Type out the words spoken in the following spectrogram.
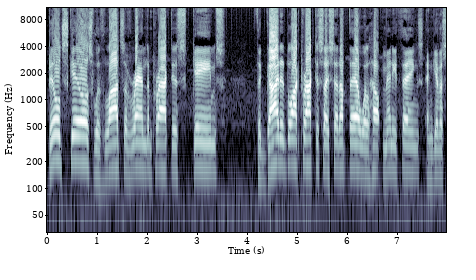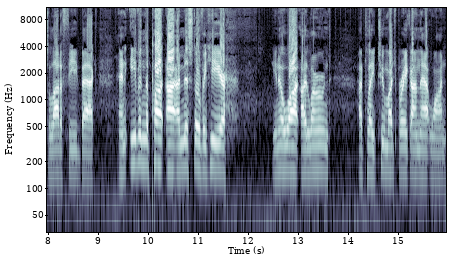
Build skills with lots of random practice, games, the guided block practice I set up there will help many things and give us a lot of feedback. And even the putt I missed over here, you know what? I learned I played too much break on that one.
